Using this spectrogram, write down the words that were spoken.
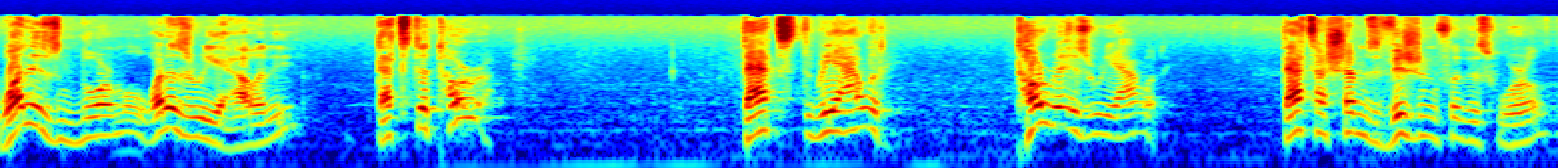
What is normal? What is reality? That's the Torah. That's the reality. Torah is reality. That's Hashem's vision for this world.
